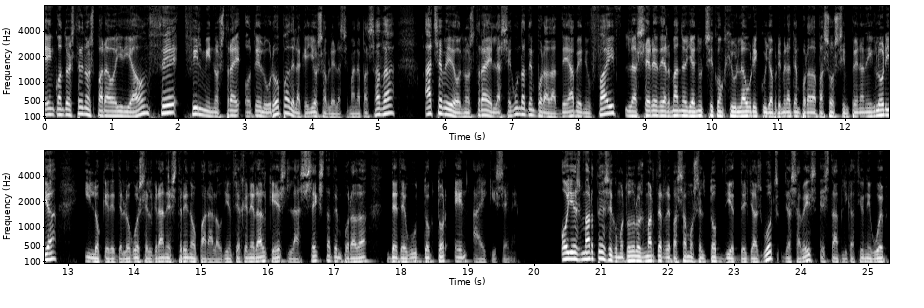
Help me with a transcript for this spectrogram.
En cuanto a estrenos para hoy día 11, Filmin nos trae Hotel Europa, de la que yo os hablé la semana pasada. HBO nos trae la segunda temporada de Avenue 5, la serie de Hermano Yanucci con Hugh Laurie, cuya primera temporada pasó sin pena ni gloria, y lo que desde luego es el gran estreno para la audiencia general, que es la sexta temporada de The Good Doctor en AXN. Hoy es martes y como todos los martes repasamos el top 10 de Just Watch, ya sabéis, esta aplicación y web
